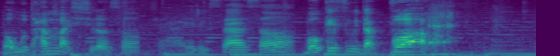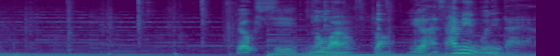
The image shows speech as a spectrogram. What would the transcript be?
너무 단맛이 싫어서 자 이렇게 싸서 먹겠습니다 뻑 역시 너무 맛있어 이거 한 3인분이 다 야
